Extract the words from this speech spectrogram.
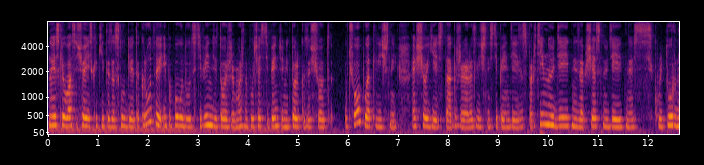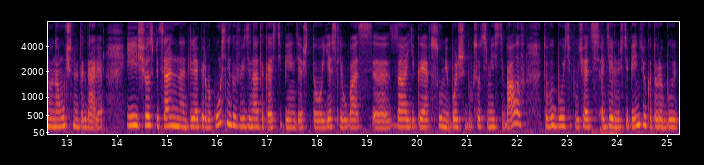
но если у вас еще есть какие-то заслуги, это круто. И по поводу вот стипендий тоже можно получать стипендию не только за счет учебы отличной, а еще есть также различные стипендии за спортивную деятельность, за общественную деятельность, культурную, научную и так далее. И еще специально для первокурсников введена такая стипендия, что если у вас э, за ЕГЭ в сумме больше 270 баллов, то вы будете получать отдельную стипендию, которая будет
